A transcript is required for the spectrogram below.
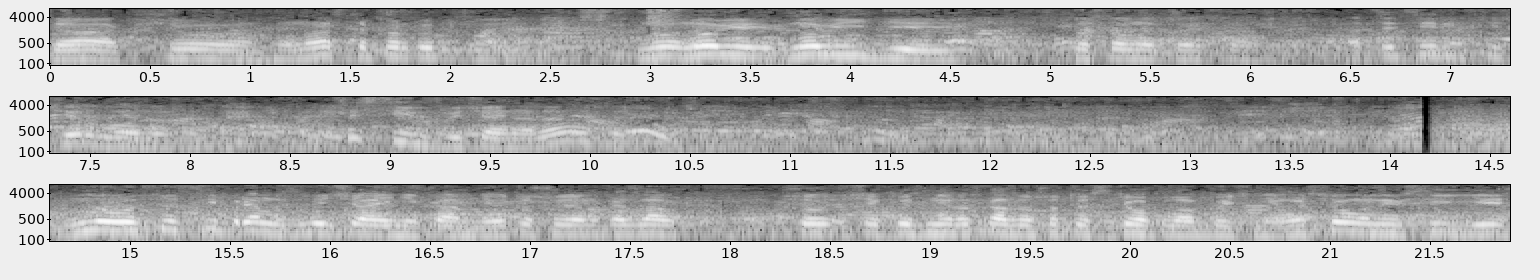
Так, все, у нас тепер тут ну, нові, нові ідеї стосовно цього всього. А це ці рідкі червоні. Це стіль, звичайно, да? Це? Ну, ось ці прям звичайні камні. Ото, що я вам казав, що ще хтось мені розказував, що то стекла обичні. Ось вони всі є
